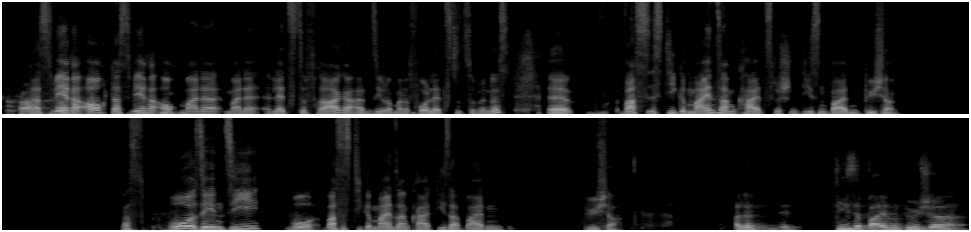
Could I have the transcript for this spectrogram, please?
das wäre auch, das wäre auch meine, meine letzte Frage an Sie oder meine vorletzte zumindest. Äh, was ist die Gemeinsamkeit zwischen diesen beiden Büchern? Was, wo sehen Sie, wo, was ist die Gemeinsamkeit dieser beiden Bücher? Also äh, diese beiden Bücher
